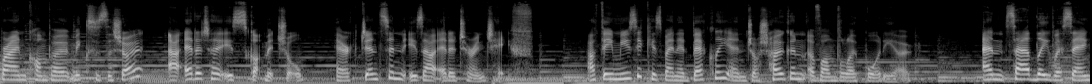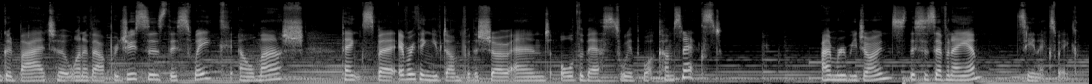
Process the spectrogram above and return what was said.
Brian Compo mixes the show. Our editor is Scott Mitchell. Erik Jensen is our editor in chief. Our theme music is by Ned Beckley and Josh Hogan of Envelope Audio. And sadly, we're saying goodbye to one of our producers this week, El Marsh. Thanks for everything you've done for the show and all the best with what comes next. I'm Ruby Jones. This is 7am. See you next week.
